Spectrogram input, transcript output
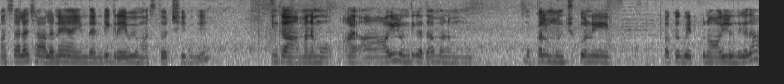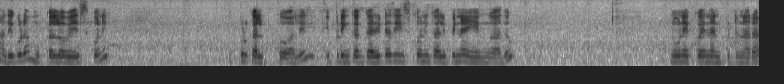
మసాలా చాలానే అయిందండి. గ్రేవీ మస్తు వచ్చింది ఇంకా మనము ఆయిల్ ఉంది కదా మనం ముక్కలు ముంచుకొని పక్కకు పెట్టుకున్న ఆయిల్ ఉంది కదా అది కూడా ముక్కల్లో వేసుకొని ఇప్పుడు కలుపుకోవాలి. ఇప్పుడు ఇంకా గరిట తీసుకొని కలిపినా ఏం కాదు. నూనె ఎక్కువైంది అనుకుంటున్నారా?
